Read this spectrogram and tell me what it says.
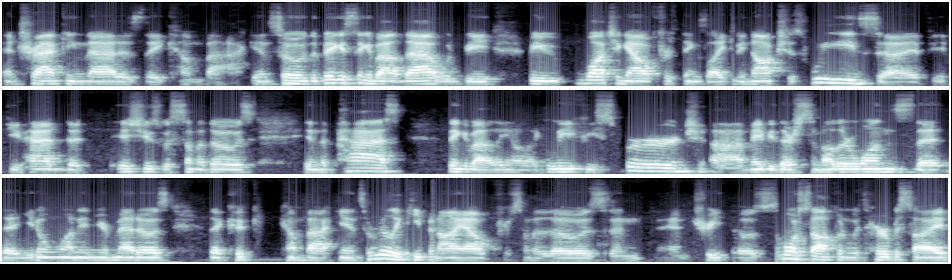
and tracking that as they come back. And so the biggest thing about that would be be watching out for things like noxious weeds uh, if, if you had the issues with some of those in the past think about you know like leafy spurge uh, maybe there's some other ones that, that you don't want in your meadows that could come back in so really keep an eye out for some of those and and treat those most often with herbicide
